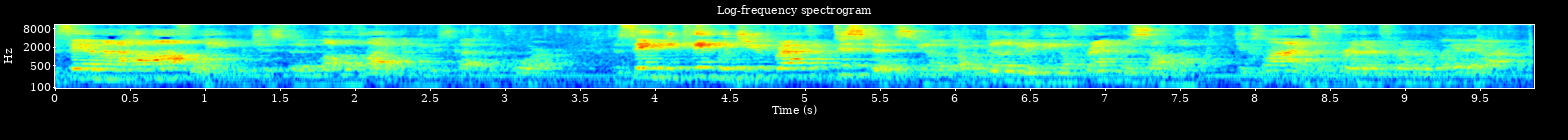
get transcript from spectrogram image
The same amount of homophily, which is the love of light that we discussed before. The same decay with geographic distance, you know, the probability of being a friend with someone declines the further and further away they are.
